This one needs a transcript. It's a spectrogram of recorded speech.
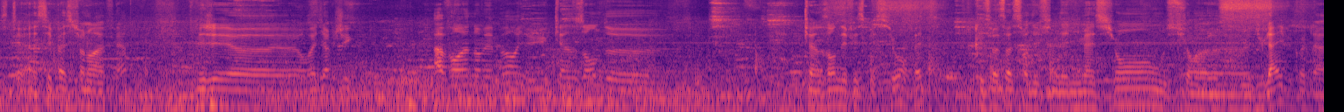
c'était assez passionnant à faire. Mais j'ai euh, on va dire que j'ai avant un homme est mort, il y a eu 15 ans de 15 ans d'effets spéciaux en fait. Que ce soit sur des films d'animation ou sur euh, du live, quoi, de la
